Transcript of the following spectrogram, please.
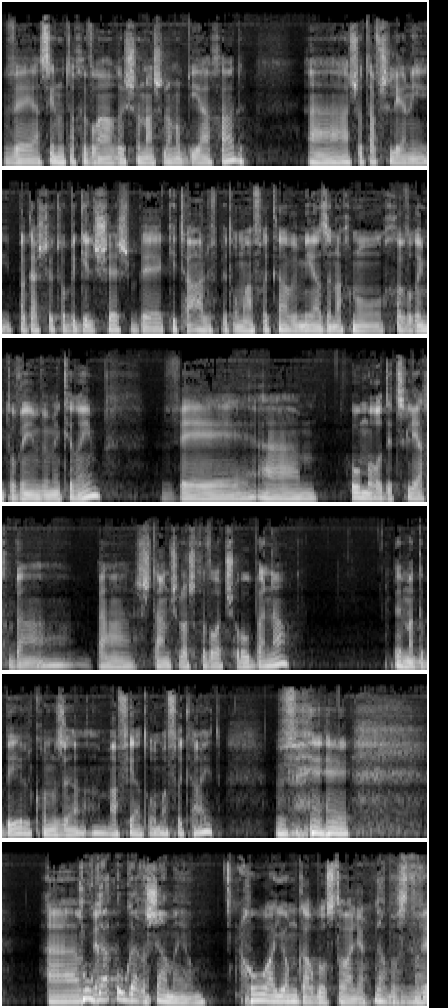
ועשינו את החברה הראשונה שלנו ביחד. השותף שלי, אני פגשתי אותו בגיל 6 בכיתה א' בדרום אפריקה, ומאז אנחנו חברים טובים ומכירים, והוא מאוד הצליח בשתיים שלוש חברות שהוא בנה. במקביל, קוראים לזה המאפיה הדרום אפריקאית. ו... הוא, ו... גר, הוא גר שם היום. הוא היום גר באוסטרליה. גר באוסטרליה.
